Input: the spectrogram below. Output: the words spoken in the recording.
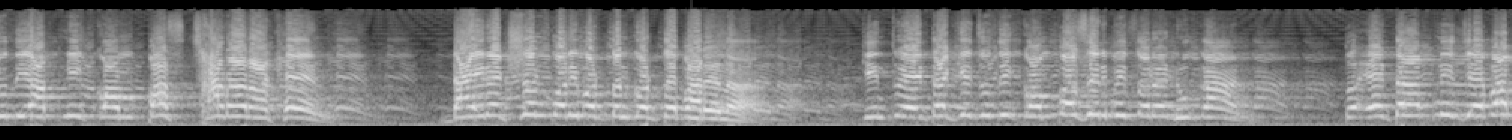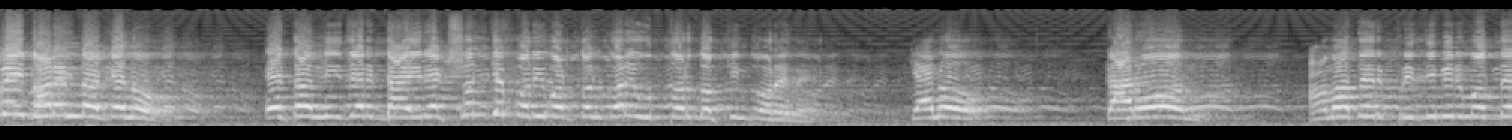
যদি আপনি কম্পাস ছাড়া রাখেন ডাইরেকশন পরিবর্তন করতে পারে না। কিন্তু এটাকে যদি কম্পাসের ভিতরে ঢুকান তো এটা আপনি যেভাবেই ধরেন না কেন, এটা নিজের ডাইরেকশনকে পরিবর্তন করে উত্তর দক্ষিণ করে নেয়। কেন? কারণ আমাদের পৃথিবীর মধ্যে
